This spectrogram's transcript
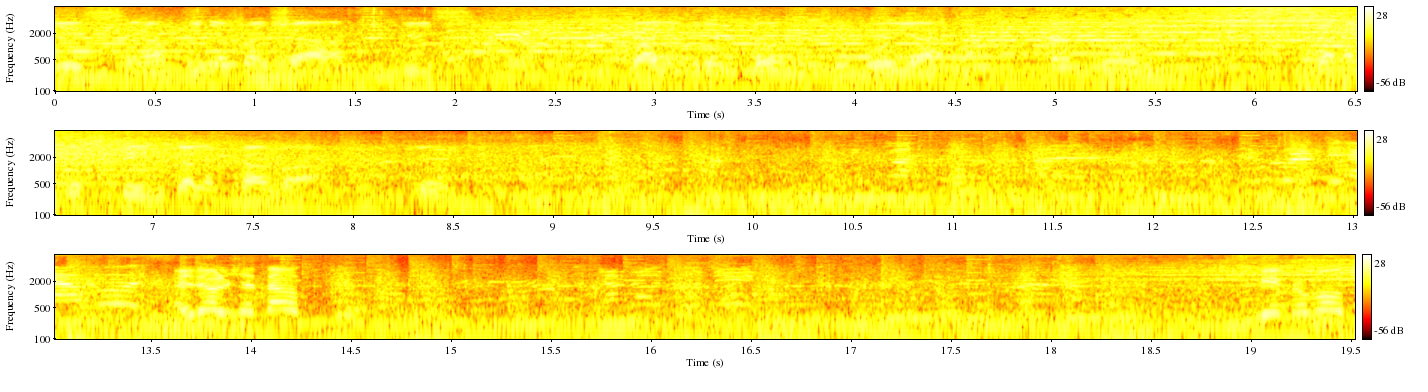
Gis, ano? Pinya Francia Gis. Galing Rondon, Sibuyan, Bandun, San Agustin, Calatrava. Yun. Idol, shout out. Sige, promote.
